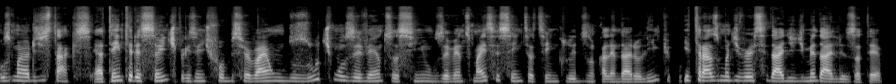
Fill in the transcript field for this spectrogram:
os maiores destaques. É até interessante, porque se a gente for observar, é um dos últimos eventos, assim, um dos eventos mais recentes a ser incluídos no calendário olímpico, e traz uma diversidade de medalhas até.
